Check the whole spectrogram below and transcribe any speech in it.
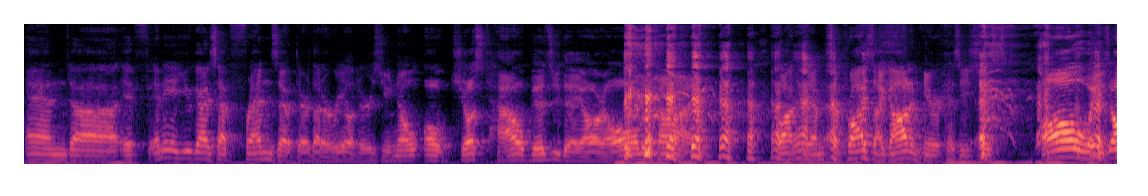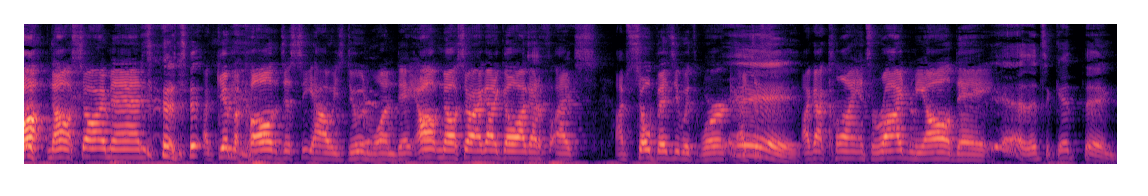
and uh, if any of you guys have friends out there that are realtors, you know oh just how busy they are all the time. Fuck, I'm surprised I got him here because he's just always. Oh no, sorry man. I give him a call to just see how he's doing one day. Oh no, sorry, I gotta go. I gotta. I, I'm so busy with work. I Hey. just I got clients riding me all day. yeah, that's a good thing.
